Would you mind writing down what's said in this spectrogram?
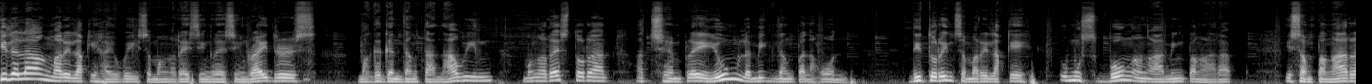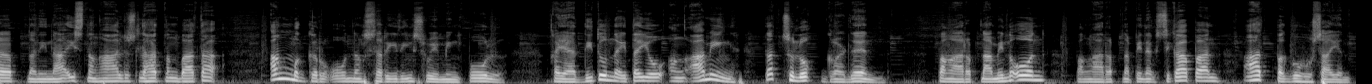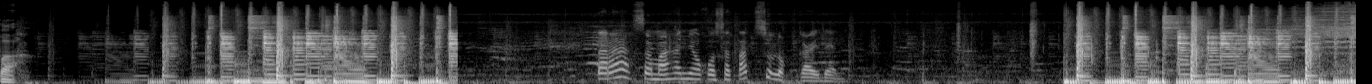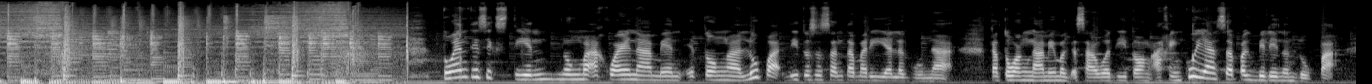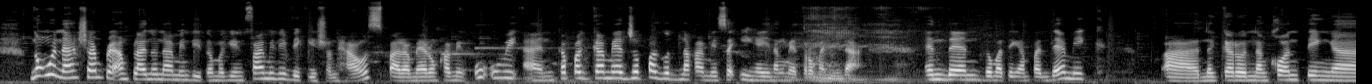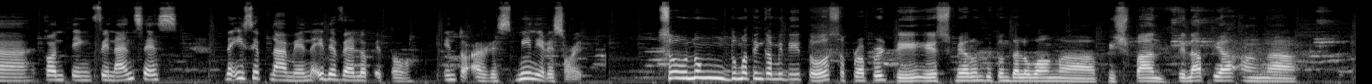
Kilala ang Marilaki Highway sa mga racing-racing riders, magagandang tanawin, mga restaurant at syempre yung lamig ng panahon. Dito rin sa Marilaki, umusbong ang aming pangarap. Isang pangarap na ninais ng halos lahat ng bata ang magkaroon ng sariling swimming pool. Kaya dito na itayo ang aming Tatsulok Garden. Pangarap namin noon, pangarap na pinagsikapan at paghuhusayan pa. Tara, samahan niyo ako sa Tatsulok Garden. ...2016, nung ma-acquire namin itong ah, lupa dito sa Santa Maria, Laguna. Katuwang namin mag-asawa dito ang aking kuya sa pagbili ng lupa. Noong una, syempre ang plano namin dito maging family vacation house para meron kaming uuwian kapag ka medyo pagod na kami sa ingay ng Metro Manila. And then dumating ang pandemic, ah, nagkaroon ng konting ah, konting finances. Naisip namin na i-develop ito into a res- mini resort. So, nung dumating kami dito sa property is meron ditong dalawang ah, fish pond. Tilapia ang ah,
